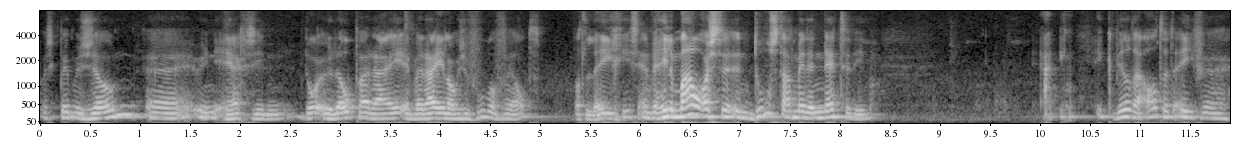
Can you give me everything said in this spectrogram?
als ik met mijn zoon eh, in, ergens in, door Europa rij en we rijden langs een voetbalveld, wat leeg is, en we, helemaal als er een doel staat met een net erin. Ja, ik, ik wil daar altijd even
